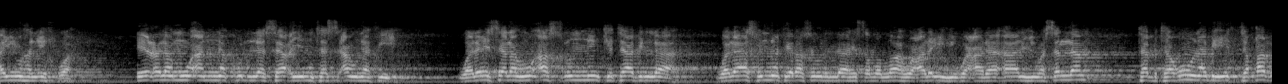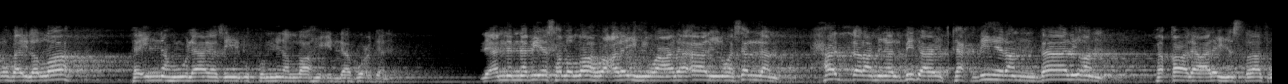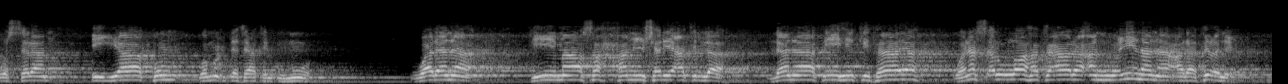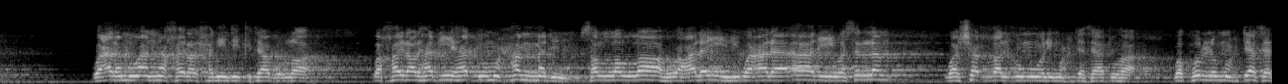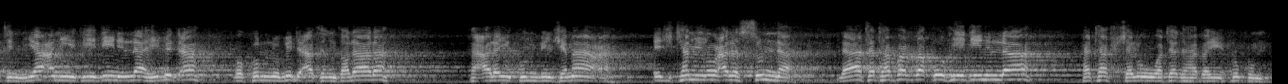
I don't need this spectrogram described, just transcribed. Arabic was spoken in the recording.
أيها الإخوة اعلموا أن كل سعي تسعون فيه وليس له أصل من كتاب الله ولا سنة رسول الله صلى الله عليه وعلى آله وسلم تبتغون به التقرب إلى الله فإنه لا يزيدكم من الله إلا بعدا. لأن النبي صلى الله عليه وعلى آله وسلم حذر من البدع تحذيرا بالغا فقال عليه الصلاة والسلام إياكم ومحدثات الأمور. ولنا فيما صح من شريعة الله. لنا فيه كفاية ونسأل الله تعالى أن يعيننا على فعله. واعلموا أن خير الحديث كتاب الله وخير الهدي هدي محمد صلى الله عليه وعلى آله وسلم وشر الأمور محدثاتها. وكل محدثة يعني في دين الله بدعة وكل بدعة ضلالة. فعليكم بالجماعة. اجتمعوا على السنة. لا تتفرقوا في دين الله فتفشلوا وتذهب ريحكم.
